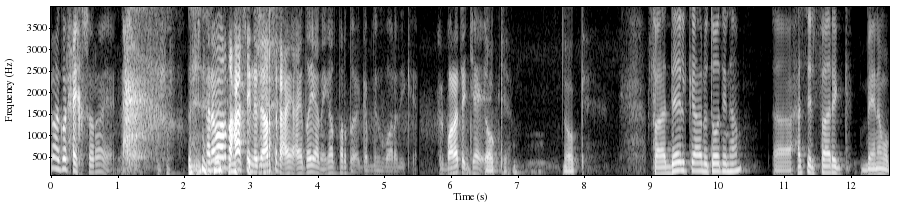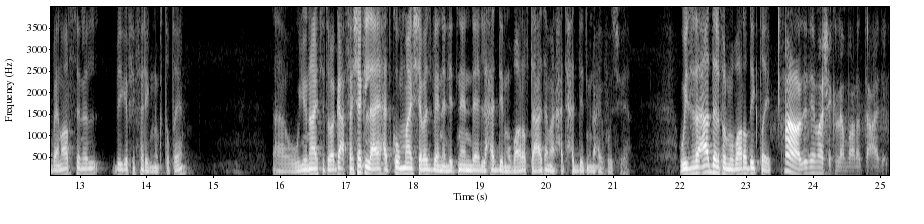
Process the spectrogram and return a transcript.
ما أقول حيخسروها يعني. أنا برضه حاسس إن أرسنال حي- حيضيع نقاط برضه قبل المباراة دي يعني. في المباراة الجاية okay. okay. فديل كانوا توتنهام آه، حس الفارق بينهم وبين أرسنال بقى في فرق نقطتين آه، ويونايتد وقع فشكلها هي حتكون ماشية بس بين الاثنين ديل لحد المباراة بتاعتهم اللي حتحدد منو حيفوز فيها وإذا تعادل في المباراة دي طيب آه دي, دي ما شكلها مباراة تعادل.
